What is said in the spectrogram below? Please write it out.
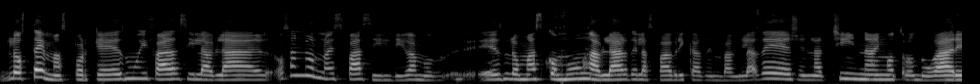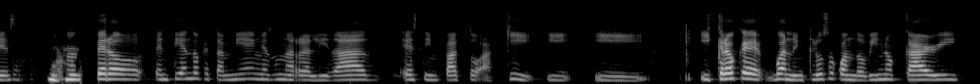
los temas, porque es muy fácil hablar, o sea, no, no es fácil, digamos, es lo más común hablar de las fábricas en Bangladesh, en la China, en otros lugares, pero entiendo que también es una realidad este impacto aquí y, y, y creo que, bueno, incluso cuando vino Carrie,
